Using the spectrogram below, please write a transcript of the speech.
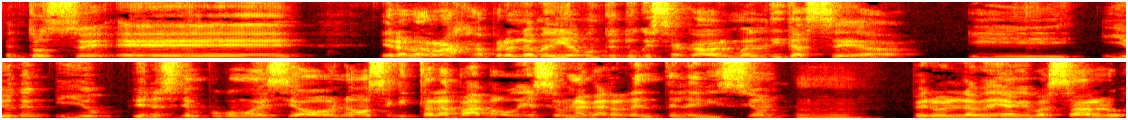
Entonces, eh, era la raja, pero en la medida, ponte tú, que se acaba el maldita sea. Y, yo, yo en ese tiempo como decía, oh no, aquí está la papa, voy a hacer una carrera en televisión. Pero en la medida que pasaban los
